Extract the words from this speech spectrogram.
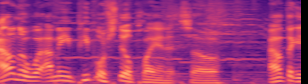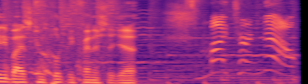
I don't know what I mean. People are still playing it, so I don't think anybody's completely finished it yet. It's my turn now.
